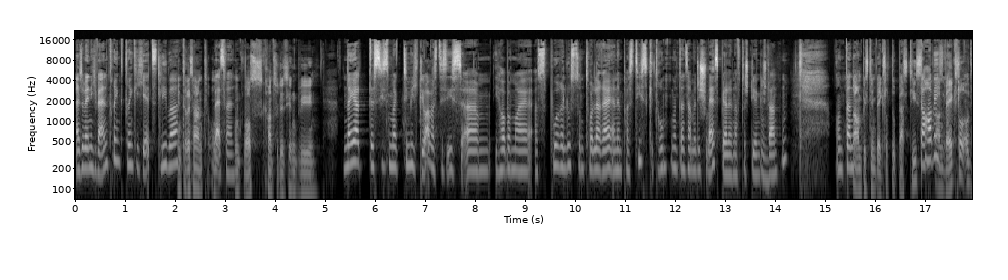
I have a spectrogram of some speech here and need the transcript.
Also wenn ich Wein trinke, trinke ich jetzt lieber Interessant. Und, Weißwein. Und was kannst du das irgendwie? Naja, das ist mir ziemlich klar, was das ist. Ähm, ich habe einmal aus purer Lust und Tollerei einen Pastis getrunken und dann sind mir die Schweißperlen auf der Mhm. Stirn gestanden. Und dann, Dann bist du im Wechsel, du Pastis, Da hab ich- dann Wechsel und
